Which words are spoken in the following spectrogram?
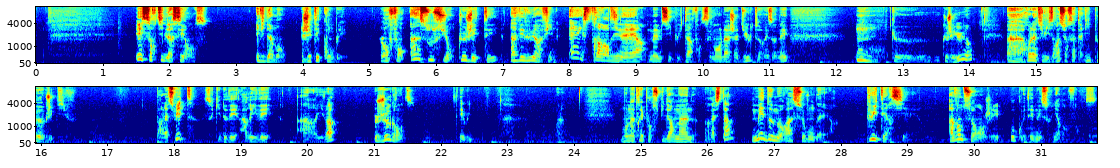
Et sorti de la séance, évidemment, j'étais comblé. L'enfant insouciant que j'étais avait vu un film extraordinaire, même si plus tard, forcément, l'âge adulte raisonnait, hmm, que, que j'ai eu, hein, euh, relativisera sur cet avis peu objectif. Par la suite, ce qui devait arriver arriva, je grandis. Et oui. Voilà. Mon attrait pour Spider-Man resta, mais demeura secondaire, puis tertiaire, avant de se ranger aux côtés de mes souvenirs d'enfance.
